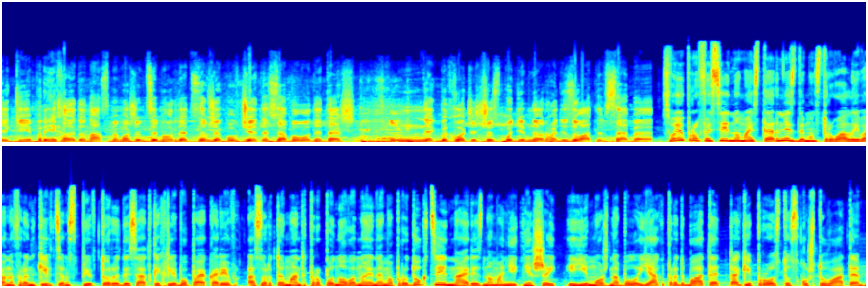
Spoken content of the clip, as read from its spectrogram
які приїхали до нас, ми можемо цим гордитися вже повчитися, бо вони теж якби хочуть щось подібне організувати в себе Свою професійну майстерність демонстрували івано-франківцям з півтори десятки хлібопекарів. Асортимент пропонованої ними продукції найрізноманітніший. Її можна було як придбати, так і просто скуштувати.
